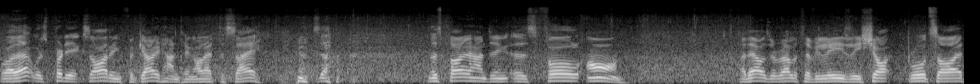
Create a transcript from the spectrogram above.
Well that was pretty exciting for goat hunting I'll have to say. this bow hunting is full on. Now, that was a relatively easily shot broadside.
